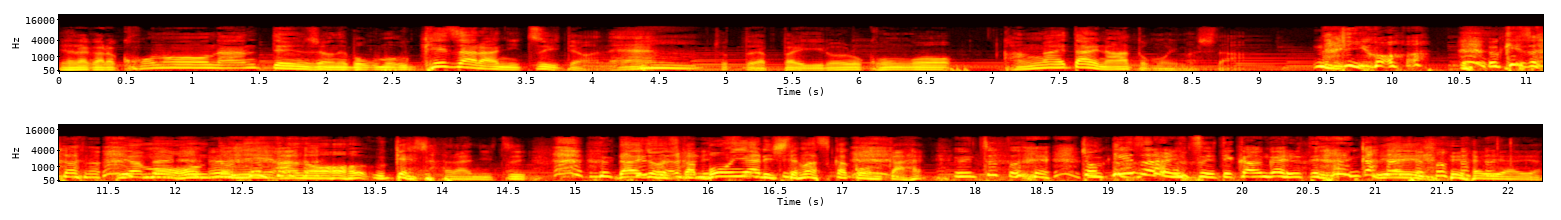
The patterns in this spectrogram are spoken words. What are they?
いや、だからこの、なんて言うんでしょうね、僕も受け皿についてはね、うんちょっとやっぱりいろいろ今後考えたいなと思いました。何を？受け皿の。いや、もう本当に、あの、受け皿について、大丈夫ですか？ぼんやりしてますか？今回。うんちょっとね、受け皿について考えるってなんか、いやいやいやいやいや。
